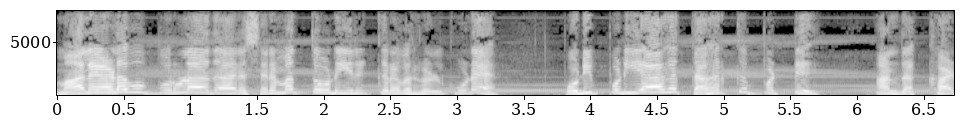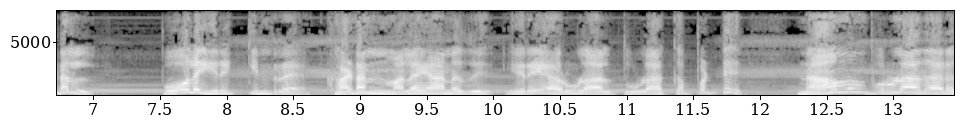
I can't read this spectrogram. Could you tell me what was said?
மலையளவு பொருளாதார சிரமத்தோடு இருக்கிறவர்கள் கூட பொடிப்பொடியாக தகர்க்கப்பட்டு அந்த கடல் போல இருக்கின்ற கடன் மலையானது இறை அருளால் தூளாக்கப்பட்டு நாமும் பொருளாதார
